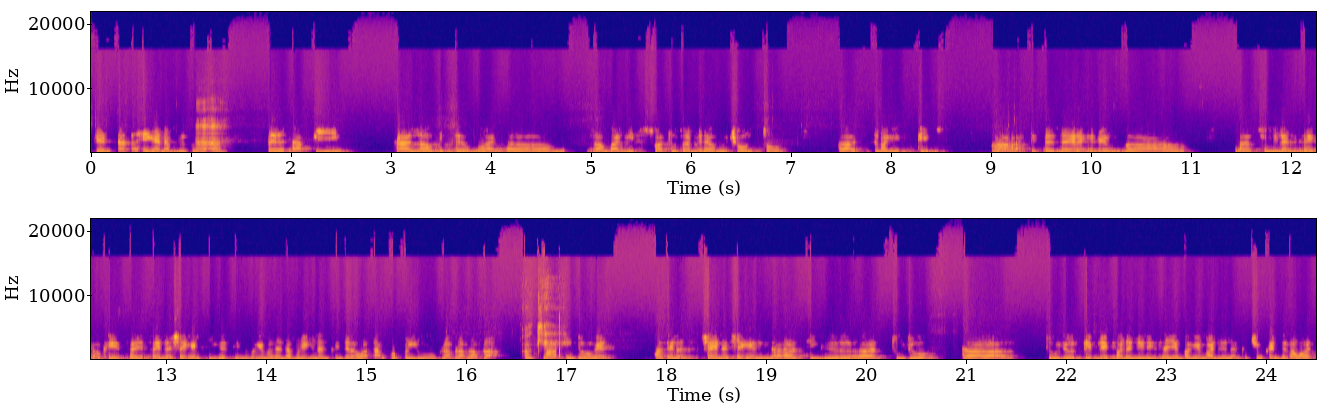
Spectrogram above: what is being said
dia tak, tak heran dah benda tu. Ha. Tetapi kalau kita buat um, uh, bagi sesuatu terlebih dahulu, contoh uh, kita bagi tips, uh, kita direct uh, uh, sembilan, saya, okay, saya, saya nak sharekan tiga tips bagaimana anda boleh hilangkan jerawat tanpa perlu bla bla bla bla. Okey. Ah, contoh kan. Ah, saya nak saya nak sharekan uh, tiga uh, tujuh uh, tujuh tip daripada nenek saya bagaimana nak kecilkan jerawat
